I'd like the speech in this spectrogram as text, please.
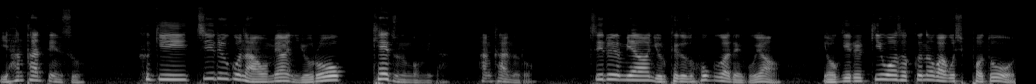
이 한 칸 뗀 수. 흙이 찌르고 나오면 요렇게 두는 겁니다. 한 칸으로. 찌르면 이렇게 둬도 호구가 되고요. 여기를 끼워서 끊어가고 싶어도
